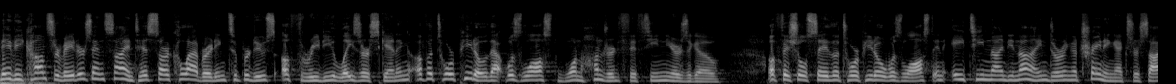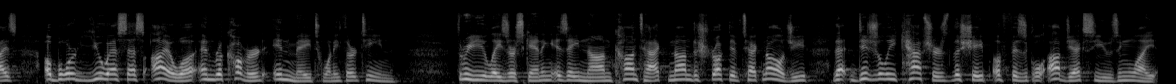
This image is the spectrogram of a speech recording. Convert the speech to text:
Navy conservators and scientists are collaborating to produce a 3D laser scanning of a torpedo that was lost 115 years ago. Officials say the torpedo was lost in 1899 during a training exercise aboard USS Iowa and recovered in May 2013. 3D laser scanning is a non-contact, non-destructive technology that digitally captures the shape of physical objects using light.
